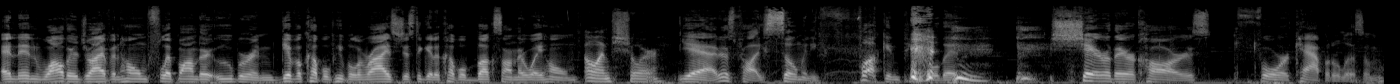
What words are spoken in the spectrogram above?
and then while they're driving home, flip on their Uber and give a couple people a ride just to get a couple bucks on their way home? Oh, I'm sure. Yeah, there's probably so many fucking people that share their cars for capitalism.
